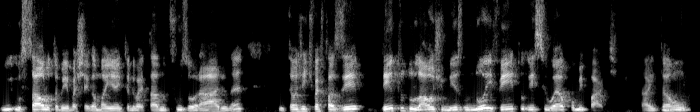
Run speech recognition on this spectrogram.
E o Saulo também vai chegar amanhã, então ele vai estar no fuso horário, né? Então a gente vai fazer dentro do lounge mesmo, no evento, esse Welcome Party. Tá? Então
